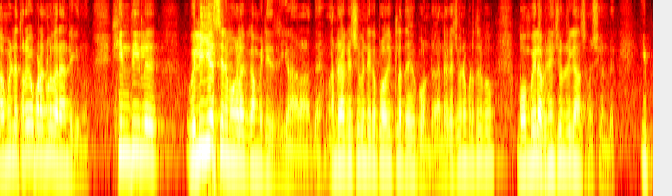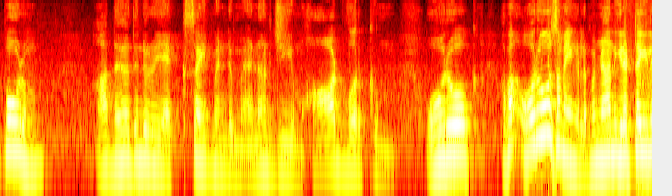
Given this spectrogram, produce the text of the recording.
തമിഴിൽ എത്രയോ പടങ്ങൾ വരാനിരിക്കുന്നു. ഹിന്ദിയിൽ വലിയ സിനിമകളൊക്കെ കമ്മിറ്റ് ചെയ്തിരിക്കുന്ന ആളാണ് അദ്ദേഹം. അനുരാഗ് കശ്യപിന്റെ ഒക്കെ പ്രോജക്റ്റിൽ അദ്ദേഹം ഉണ്ട്. അനുരാഗ് കശ്യപിന്റെ പടത്തിൽ ഇപ്പം ബോംബെയിൽ അഭിനയിച്ചുകൊണ്ടിരിക്കാൻ സംശയമുണ്ട് ഇപ്പോഴും അദ്ദേഹത്തിന്റെ ഒരു എക്സൈറ്റ്മെന്റും എനർജിയും ഹാർഡ് വർക്കും ഓരോ അപ്പോൾ ഓരോ സമയങ്ങളിലും ഇപ്പം ഞാൻ ഇരട്ടയിൽ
